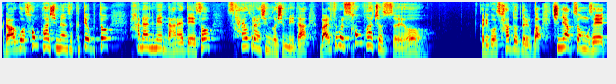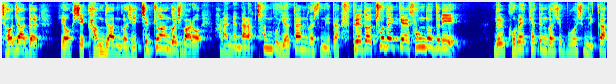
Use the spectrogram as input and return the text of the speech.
라고 선포하시면서 그때부터 하나님의 나라에 대해서 사역을 하신 것입니다. 말씀을 선포하셨어요. 그리고 사도들과 신약 성서의 저자들 역시 강조한 것이 집중한 것이 바로 하나님의 나라 천국이었다는 것입니다. 그래서 초대교회 성도들이 늘 고백했던 것이 무엇입니까?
